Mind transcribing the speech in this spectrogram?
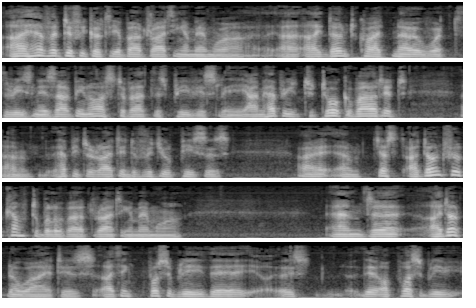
I have a difficulty about writing a memoir. I, I don't quite know what the reason is. I've been asked about this previously. I'm happy to talk about it. I'm happy to write individual pieces. I am just, I don't feel comfortable about writing a memoir. And, uh, I don't know why it is. I think possibly there is, there are possibly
